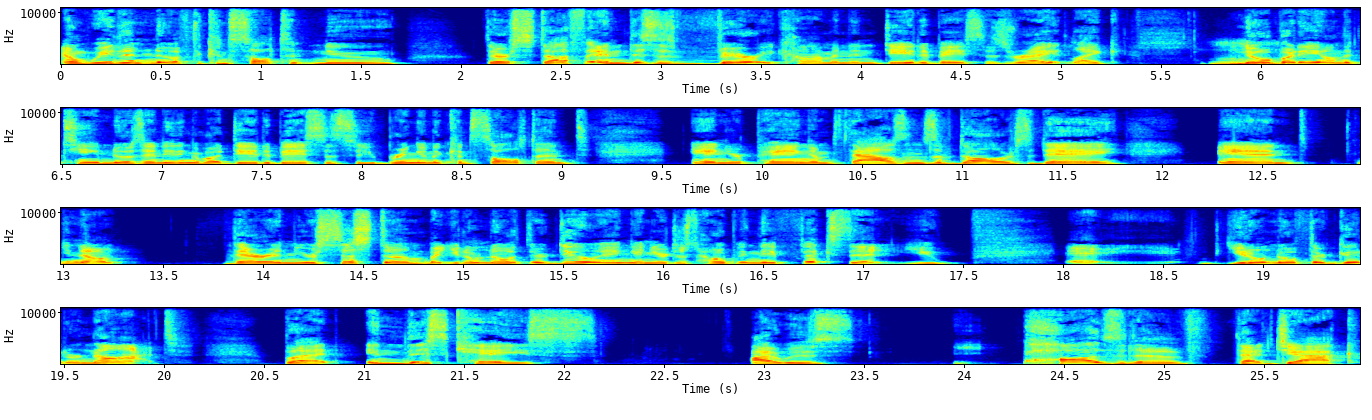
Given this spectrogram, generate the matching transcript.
and we didn't know if the consultant knew their stuff and this is very common in databases right? Like Mhm. nobody on the team knows anything about databases so you bring in a consultant and you're paying them thousands of dollars a day and you know they're in your system but you don't know what they're doing and you're just hoping they fix it. You eh, you don't know if they're good or not. But in this case i was positive that jack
